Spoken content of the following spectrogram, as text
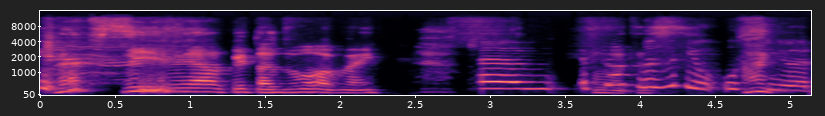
Não é possível, coitado do homem. Um, pronto, mas aqui o, o senhor,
